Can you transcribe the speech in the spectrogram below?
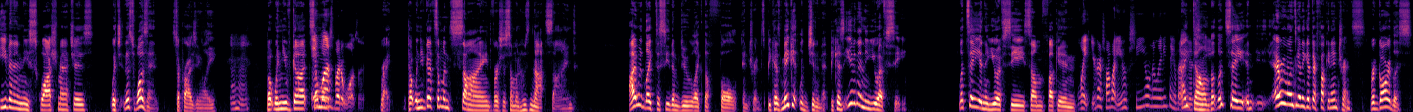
even in these squash matches, which this wasn't, surprisingly, hmm but when you've got someone. It was, but it wasn't. Right. But when you've got someone signed versus someone who's not signed, I would like to see them do like the full entrance because make it legitimate. Because even in the UFC, let's say in the UFC, some fucking. Wait, you're gonna talk about UFC? You don't know anything about I UFC. don't, but let's say in, everyone's going to get their fucking entrance, regardless.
